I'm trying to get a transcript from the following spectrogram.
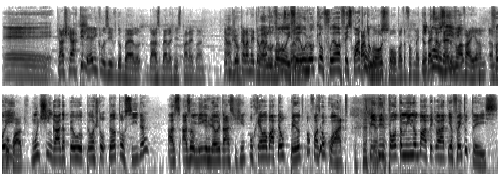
É. Que eu acho que é artilheira, inclusive, do Belo, das Belas nesse Paraibano. Teve Ah, um jogo que ela meteu não é gols. Foi, foi o jogo que eu fui, ela fez quatro, Quatro gols. gols, pô. O Botafogo meteu 10x0 Inclusive, no Havaí, ela, ela foi marcou 4. muito xingada pelo, pela, pela torcida. As, as amigas dela estavam assistindo porque ela bateu o pênalti pra fazer o quarto. Pediram pra outra menina bater, que ela já tinha feito três.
